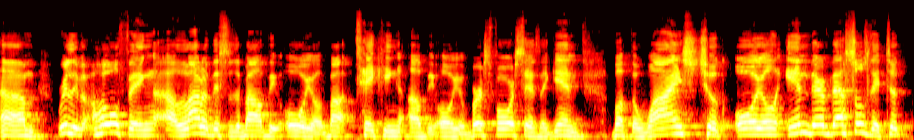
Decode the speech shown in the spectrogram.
um, really the whole thing, a lot of this is about the oil, about taking of the oil. Verse 4 says again, But the wise took oil in their vessels, they took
